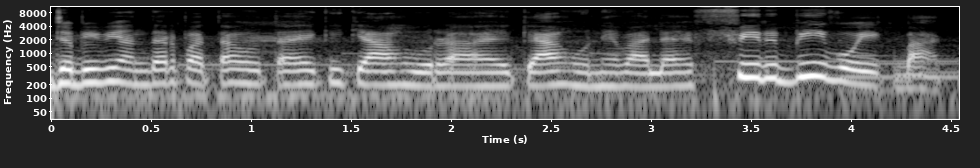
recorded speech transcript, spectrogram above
जब भी अंदर पता होता है कि क्या हो रहा है, क्या होने वाला है, फिर भी वो एक बात।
